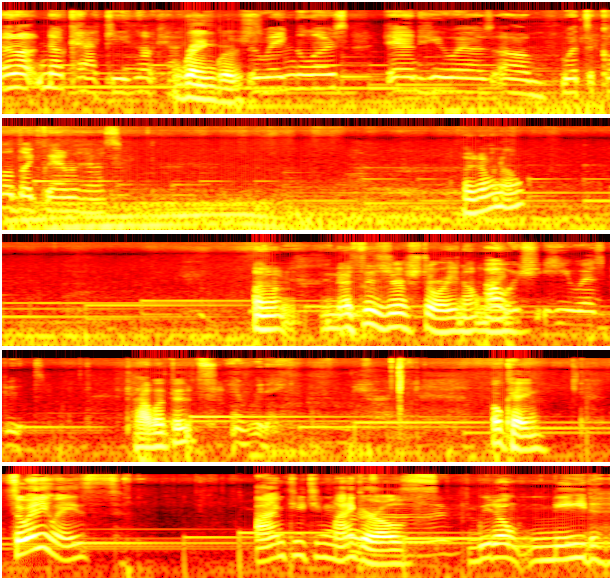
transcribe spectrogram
No, no, no khaki, not khaki. Wranglers. The Wranglers, and he wears um what's it called like Grandma has. I don't know. I don't. This is your story, not Oh, mine. he he wears boots Cowboy boots. every day. Okay. So, anyways, I'm teaching my girls we don't need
